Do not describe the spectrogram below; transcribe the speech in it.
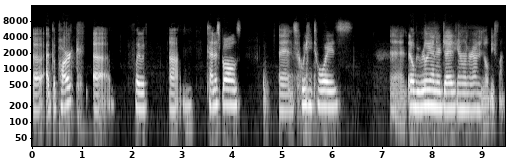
uh, at the park. Uh, play with um, tennis balls and squeaky toys, and it'll be really energetic and run around, and it'll be fun.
